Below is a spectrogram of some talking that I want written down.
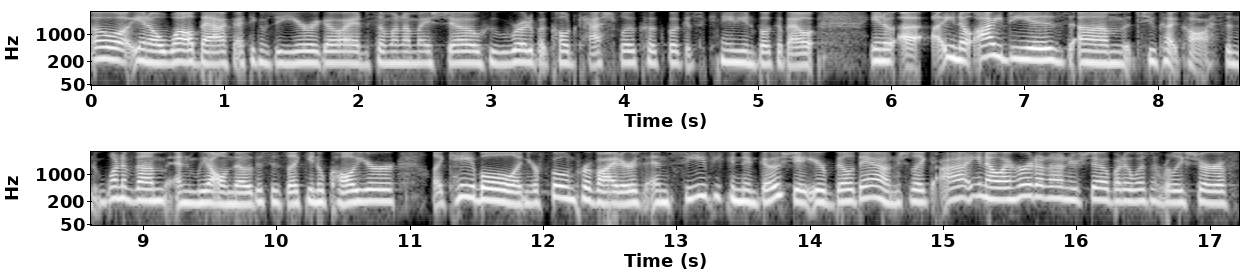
"Oh, you know, a while back, I think it was a year ago, I had someone on my show who wrote a book called Cash Flow Cookbook. It's a Canadian book about, you know, uh, you know, ideas um, to cut costs. And one of them, and we all know this is like, you know, call your like cable and your phone providers and see if you can negotiate your bill down. She's like, I, you know, I heard it on your show, but I wasn't really sure if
